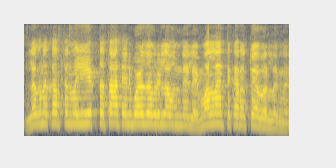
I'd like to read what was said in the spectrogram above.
लग्न करताना म्हणजे एक तर तात्याने बळजबरी लावून दिले मला नाही ते करत तुझ्यावर लग्न.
